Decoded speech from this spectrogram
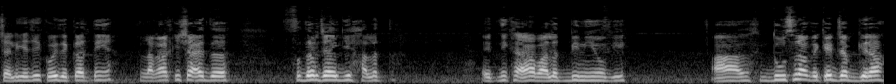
चलिए जी कोई दिक्कत नहीं है। लगा कि शायद सुधर जाएगी हालत। इतनी खराब हालत भी नहीं होगी। आ, दूसरा विकेट जब गिरा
